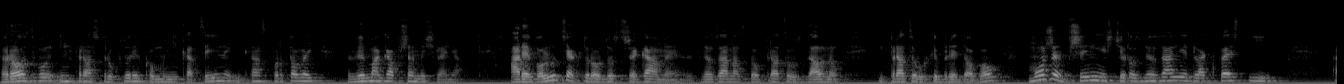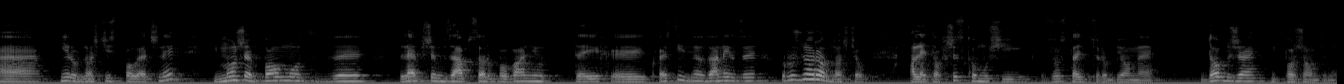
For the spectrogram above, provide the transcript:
Rozwój infrastruktury komunikacyjnej i transportowej wymaga przemyślenia, a rewolucja, którą dostrzegamy, związana z tą pracą zdalną i pracą hybrydową, może przynieść rozwiązanie dla kwestii e, nierówności społecznych i może pomóc w lepszym zaabsorbowaniu tych e, kwestii związanych z różnorodnością, ale to wszystko musi zostać zrobione dobrze i porządnie.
